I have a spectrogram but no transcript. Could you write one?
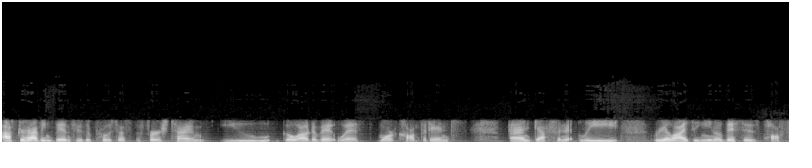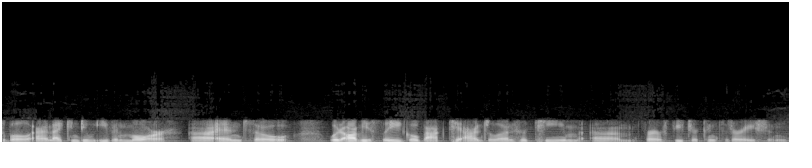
After having been through the process the first time, you go out of it with more confidence and definitely realizing, you know, this is possible and I can do even more. Uh, and so would obviously go back to Angela and her team um, for future considerations.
